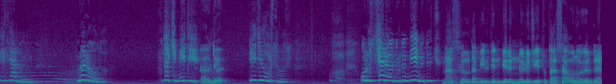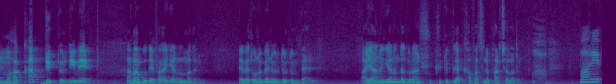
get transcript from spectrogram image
Sesler duydum. Buna ne oldu? Bu da kim Edi? Öldü. Ne diyorsunuz? Oh, onu sen öldürdün değil mi Dük? Nasıl da bildin birinin ölücüyü tutarsa onu öldüren muhakkak düktür değil mi? Ama bu defa yanılmadın. Evet onu ben öldürdüm Bel. Ayağının yanında duran şu kütükle kafasını parçaladım. Bari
